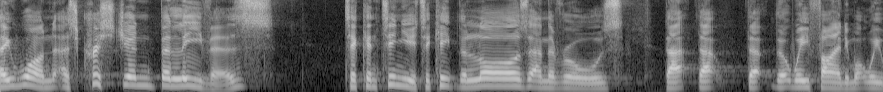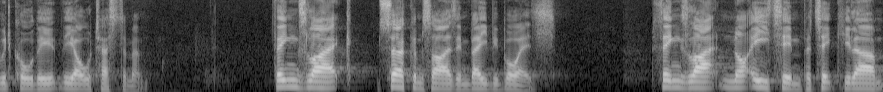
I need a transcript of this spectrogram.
they want, as Christian believers, to continue to keep the laws and the rules that, that, that, that we find in what we would call the, the Old Testament. Things like circumcising baby boys, things like not eating particular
